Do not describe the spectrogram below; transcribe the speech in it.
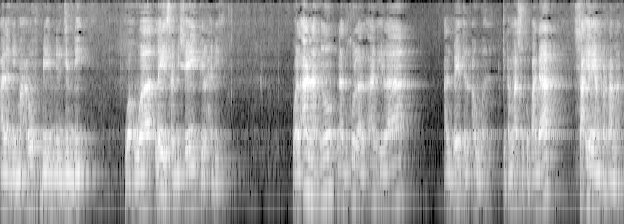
alladhi ma'ruf bi Ibn al-Jindi wa huwa laysa bi syai' fil hadis. Wal an nahnu nadkhul al-an ila al-bait al-awwal. Kita masuk kepada syair yang pertama.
